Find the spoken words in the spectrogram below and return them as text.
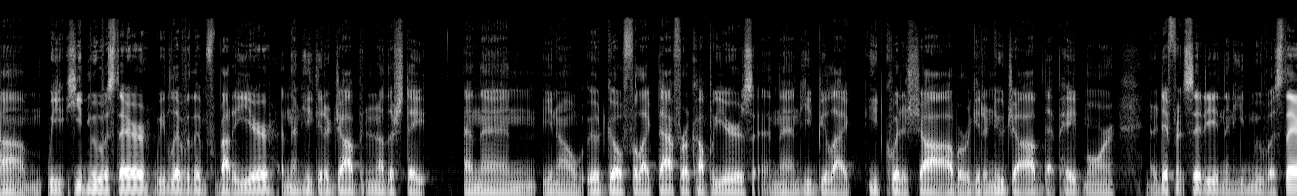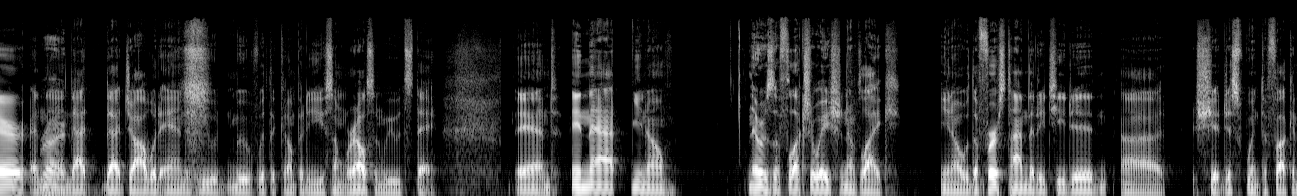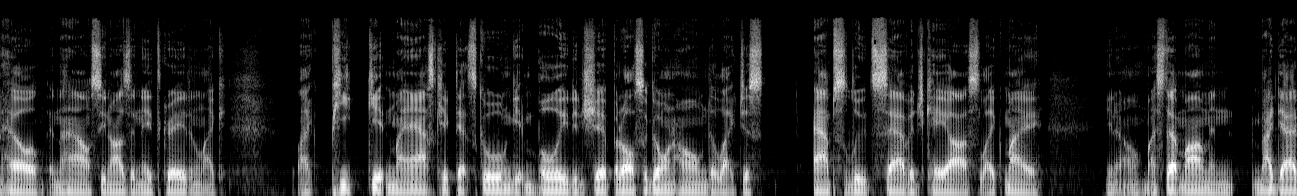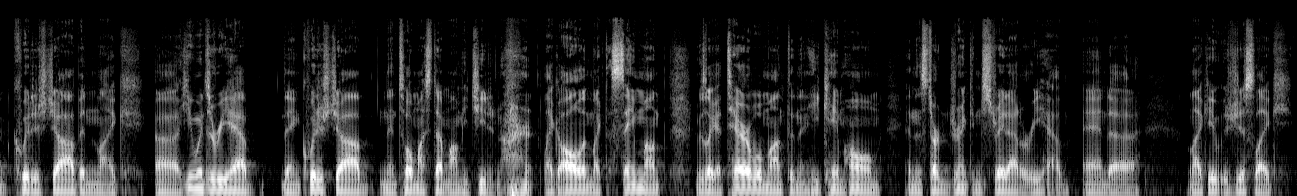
um, we he'd move us there. We'd live with him for about a year, and then he'd get a job in another state. And then you know we would go for like that for a couple years, and then he'd be like he'd quit his job or get a new job that paid more in a different city, and then he'd move us there, and then that that job would end, and he would move with the company somewhere else, and we would stay. And in that, you know, there was a fluctuation of like, you know, the first time that he cheated, uh, shit just went to fucking hell in the house. You know, I was in eighth grade and like, like peak getting my ass kicked at school and getting bullied and shit, but also going home to like just absolute savage chaos. Like my, you know, my stepmom and my dad quit his job and like uh, he went to rehab, then quit his job, and then told my stepmom he cheated on her, like all in like the same month. It was like a terrible month, and then he came home and then started drinking straight out of rehab, and uh, like it was just like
